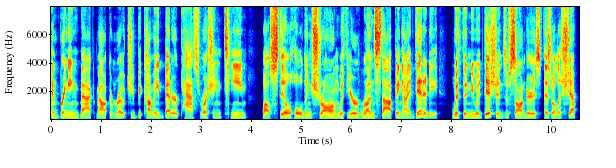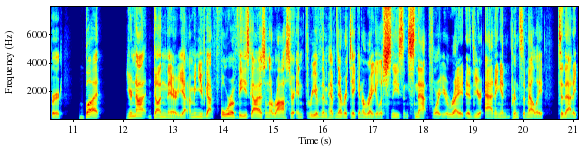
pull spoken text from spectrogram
and bringing back Malcolm Roach. You've become a better pass rushing team while still holding strong with your run stopping identity with the new additions of Saunders as well as Shepherd. But you're not done there yet. I mean, you've got four of these guys on the roster, and three of them have never taken a regular sneeze and snap for you, right? If you're adding in Prince Emili to that e-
